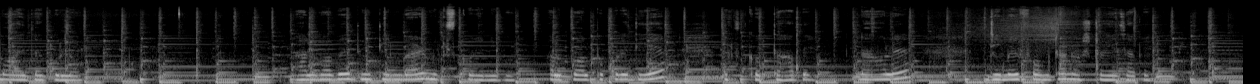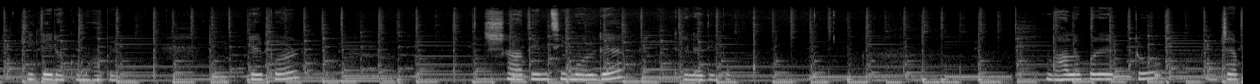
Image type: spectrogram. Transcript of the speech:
ময়দাগুলো। ভালোভাবে দুই, তিনবার মিক্স করে নিব। অল্প অল্প করে দিয়ে মিক্স করতে হবে। না হলে ডিমের ফোমটা নষ্ট হয়ে যাবে। ঠিক এইরকম হবে। এরপর সাত ইঞ্চি মোল্ডে ঢেলে দিব। ভালো করে একটু জ্যাপ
